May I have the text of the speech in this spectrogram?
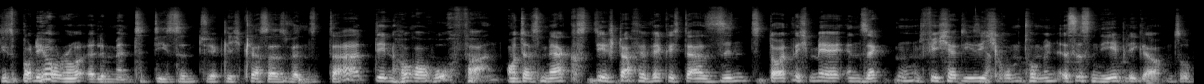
Diese Body-Horror-Elemente, die sind wirklich klasse. Also wenn sie da den Horror hochfahren und das merkst die Staffel wirklich, da sind deutlich mehr Insekten, Viecher, die sich ja. rumtummeln. Es ist nebliger und so.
